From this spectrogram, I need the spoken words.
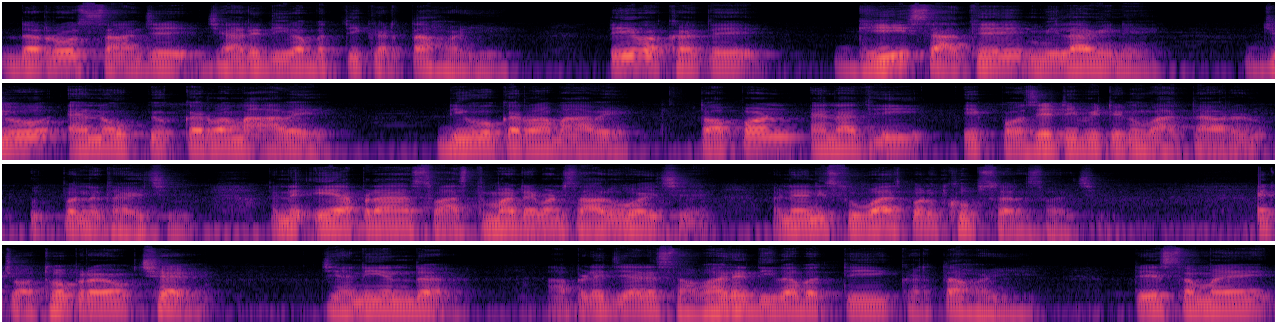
દરરોજ સાંજે જ્યારે દીવાબત્તી કરતા હોઈએ તે વખતે ઘી સાથે મિલાવીને જો એનો ઉપયોગ કરવામાં આવે, દીવો કરવામાં આવે, તો પણ એનાથી એક પોઝિટિવિટીનું વાતાવરણ ઉત્પન્ન થાય છે. અને એ આપણા સ્વાસ્થ્ય માટે પણ સારું હોય છે અને એની સુવાસ પણ ખૂબ સરસ હોય છે. એ ચોથો પ્રયોગ છે, જેની અંદર આપણે જ્યારે સવારે દીવાબત્તી કરતા હોઈએ, તે સમયે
